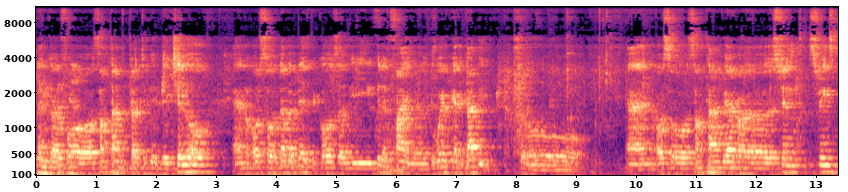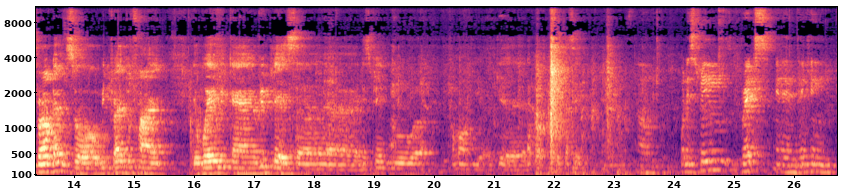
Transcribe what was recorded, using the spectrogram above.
So like you uh, put for sometimes we try to build the cello and also double bass because uh, we couldn't find uh, the way we can dub it. So and also sometimes we have a string, strings problem, so we try to find the way we can replace uh, the string. Ou, euh, comment on dit, que la corde cassée. When the string breaks and then they can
